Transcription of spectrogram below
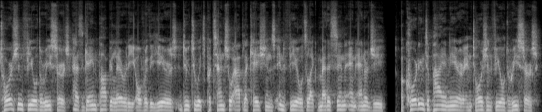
Torsion field research has gained popularity over the years due to its potential applications in fields like medicine and energy. According to pioneer in torsion field research,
